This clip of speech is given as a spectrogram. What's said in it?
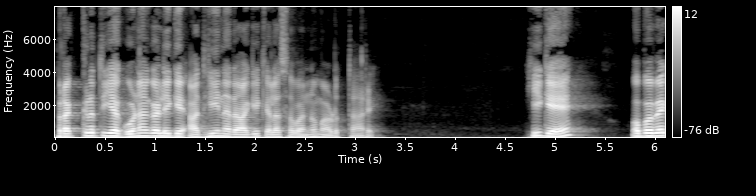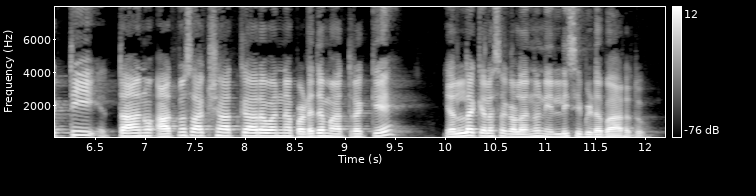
ಪ್ರಕೃತಿಯ ಗುಣಗಳಿಗೆ ಅಧೀನರಾಗಿ ಕೆಲಸವನ್ನು ಮಾಡುತ್ತಾರೆ. ಹೀಗೆ ಒಬ್ಬ ವ್ಯಕ್ತಿ ತಾನು ಆತ್ಮಸಾಕ್ಷಾತ್ಕಾರವನ್ನು ಪಡೆದ ಮಾತ್ರಕ್ಕೆ ಎಲ್ಲ ಕೆಲಸಗಳನ್ನು ನಿಲ್ಲಿಸಿ ಬಿಡಬಾರದು.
